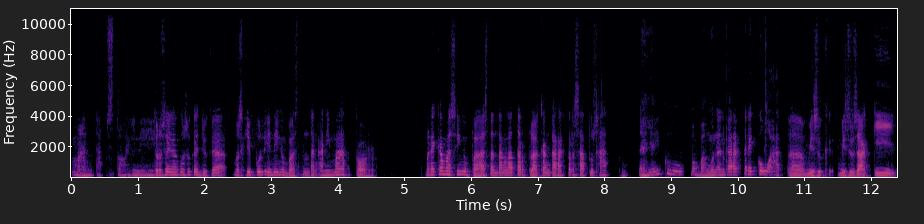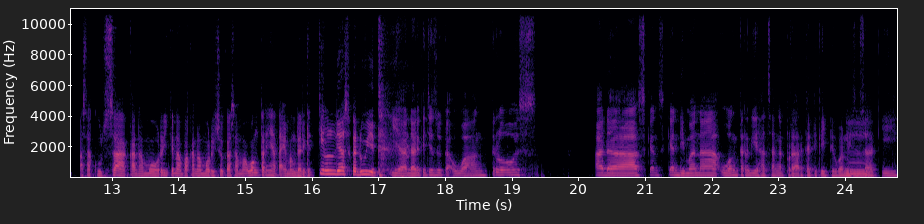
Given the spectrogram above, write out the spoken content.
mantap story nih Terus yang aku suka juga meskipun ini ngebahas tentang animator, mereka masih ngebahas tentang latar belakang karakter satu-satu. nah ya iku pembangunan karakternya kuat Eh, Mizu- Mizusaki, Asakusa, Kanamori, kenapa Kanamori suka sama uang? Ternyata emang dari kecil dia suka duit. iya dari kecil suka uang terus ada scan-scan di mana uang terlihat sangat berharga di kehidupan Hmm. Mizusaki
